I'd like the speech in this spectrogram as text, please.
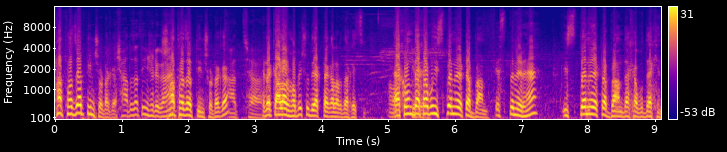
সাত হাজার তিনশো টাকা। সাত হাজার তিনশো টাকা হ্যাঁ? সাত হাজার তিনশো টাকা। আচ্ছা। এটা কালার হবে শুধু একটা কালার দেখাচ্ছি এখন দেখাবো স্পেনের একটা ব্র্যান্ড স্পেনের হ্যাঁ? স্পেনের একটা ব্র্যান্ড দেখাবো দেখেন।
